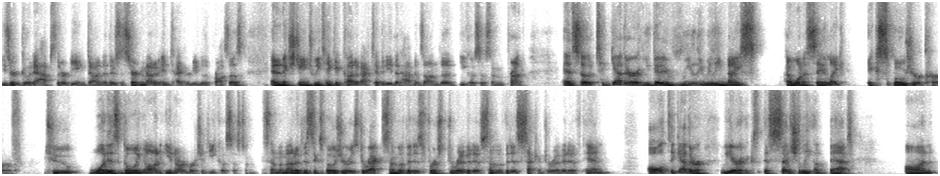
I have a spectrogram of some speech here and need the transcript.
these are good apps that are being done, and there's a certain amount of integrity to the process. And in exchange, we take a cut of activity that happens on the ecosystem in front. And so together, you get a really, really nice, I want to say like exposure curve to what is going on in our merchant ecosystem. Some amount of this exposure is direct, some of it is first derivative, some of it is second derivative. And all together, we are ex- essentially a bet on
